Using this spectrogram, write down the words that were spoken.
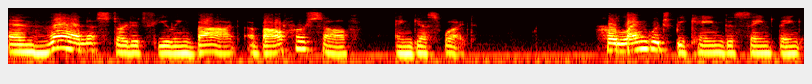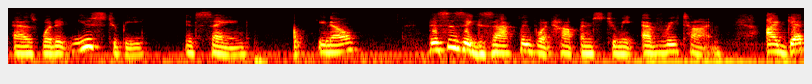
and then started feeling bad about herself, and guess what? Her language became the same thing as what it used to be. It's saying, you know, this is exactly what happens to me every time. I get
